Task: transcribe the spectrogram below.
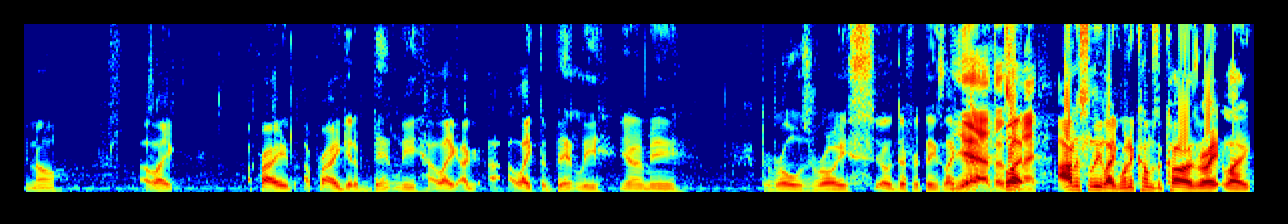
You know, I like. I probably I probably get a Bentley. I like I, I like the Bentley. You know what I mean? The Rolls Royce. You know, different things like that. Yeah, those but are nice. honestly, like when it comes to cars, right? Like.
